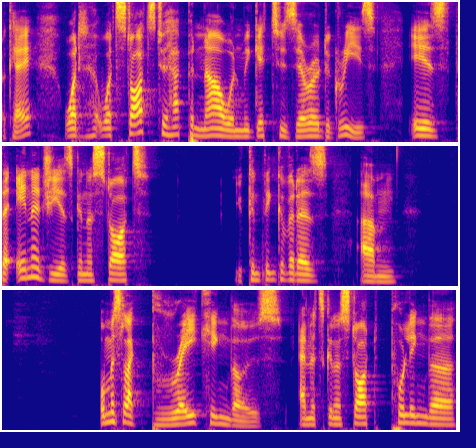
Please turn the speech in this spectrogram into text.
Okay? What what starts to happen now when we get to 0 degrees is the energy is going to start you can think of it as um, almost like breaking those and it's going to start pulling the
